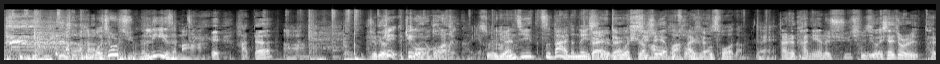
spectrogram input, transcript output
我就是举个例子嘛，好的。啊，就又这这个用多了好就可以了啊。就是原机自带的那些，如果实好的话，还是不错对不错的。对。但是看您的需求，有一些就是它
